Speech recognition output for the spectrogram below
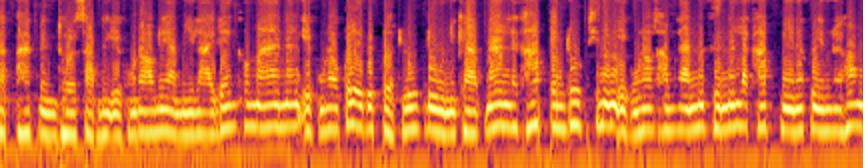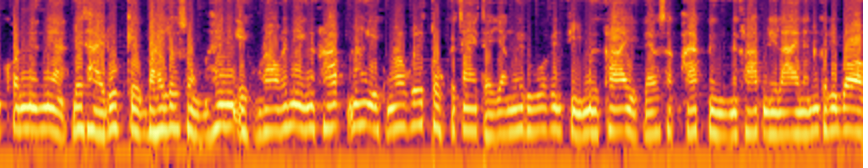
สักพักหนึ่งโทรศัพท์นางเอกของเราเนี่ยมีลน์เด้งเข้ามานางเอกของเราก็เลยไปเปิดรูปดูนะครับนั่นแหละครับ เป็นรูปที่นางเอกของเราทำงานเมื่อคืนนั่นแหละครับ มีนักเรียนในห้องคนหนึงเนี่ยได้ถ่ายรูปเก็บไว้แล้วส่งให้นางเอกของเรานั่นเองนะครับนางเอกของเราก็เลยตกกระจายแต่ยังไม่รู้ว่าเป็นฝีมือใครแล้วสักพักหนึ่งนะครับในไลน์นั้นก็ได้บอก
